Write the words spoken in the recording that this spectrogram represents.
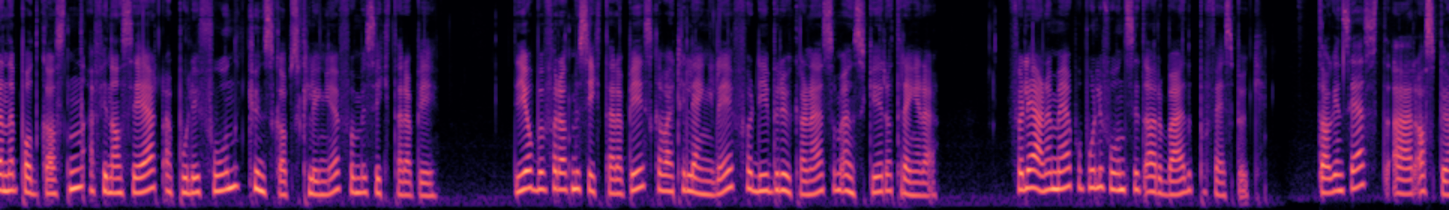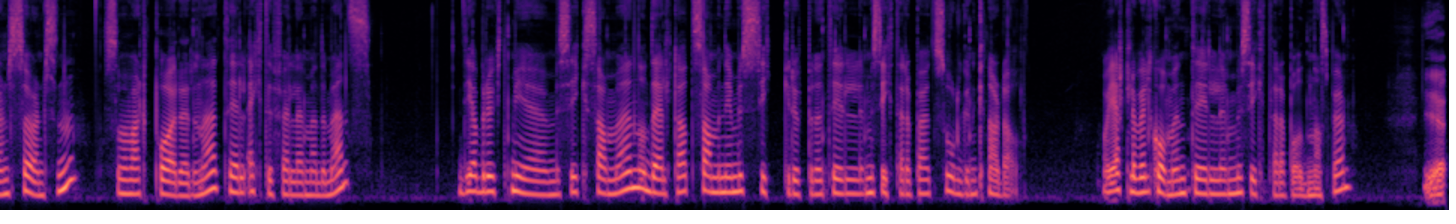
Denne podkasten er finansiert av Polyfon kunnskapsklynge for musikkterapi. De jobber for at musikkterapi skal være tilgjengelig for de brukerne som ønsker og trenger det. Følg gjerne med på Polyfon sitt arbeid på Facebook. Dagens gjest er Asbjørn Sørensen, som har vært pårørende til ektefelle med demens. De har brukt mye musikk sammen og deltatt sammen i musikkgruppene til musikkterapeut Solgunn Knardal. Og hjertelig velkommen til Musikkterapoden, Asbjørn. Ja,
